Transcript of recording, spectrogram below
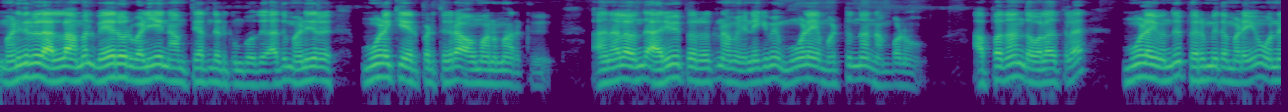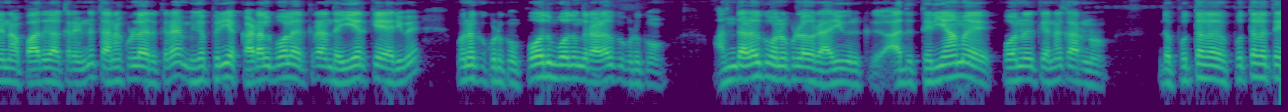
மனிதர்கள் அல்லாமல் வேறொரு வழியை நாம் தேர்ந்தெடுக்கும் போது அது மனிதர் மூளைக்கு ஏற்படுத்துகிற அவமானமாக இருக்குது அதனால் வந்து அறிவை பெறுவதற்கு நம்ம என்றைக்குமே மூளையை மட்டும்தான் நம்பணும். அப்போ தான் இந்த உலகத்தில் மூளை வந்து பெருமிதம் அடையும் உன்னை நான் பாதுகாக்கிறேன்னு தனக்குள்ளே இருக்கிற மிகப்பெரிய கடல் போல் இருக்கிற அந்த இயற்கை அறிவை உனக்கு கொடுக்கும். போதும் போதுங்கிற அளவுக்கு கொடுக்கும். அந்த அளவுக்கு உனக்குள்ள ஒரு அறிவு இருக்குது அது தெரியாமல் போனதுக்கு என்ன காரணம்? இந்த புத்தக புத்தகத்தை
